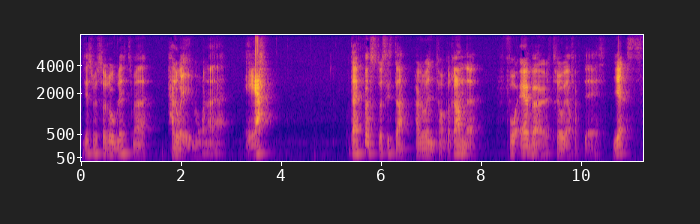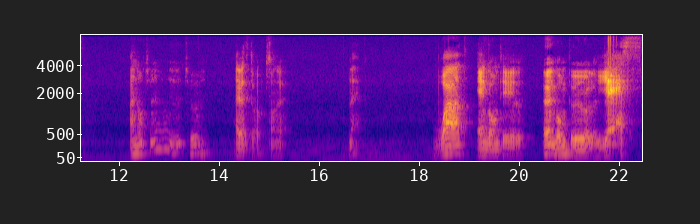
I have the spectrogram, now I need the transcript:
Det som är så roligt med halloween-månaden. Ja! Och det är första och sista halloween-tom på Ranne. Forever, tror jag faktiskt. Yes! I'm not... Jag vet inte vad jag sa nu. Nej. What? En gång till. En gång till. Yes!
